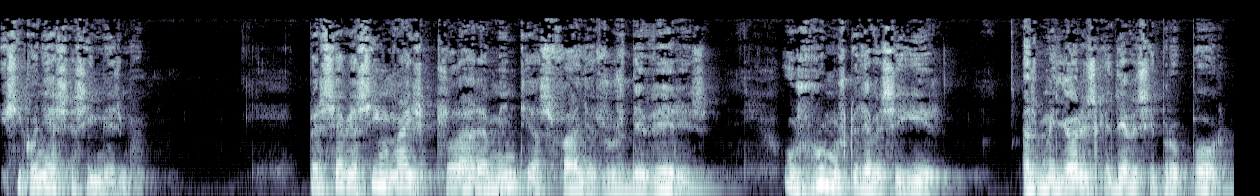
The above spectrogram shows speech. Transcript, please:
e se conhece a si mesma. Percebe assim mais claramente as falhas, os deveres, os rumos que deve seguir, as melhores que deve se propor,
